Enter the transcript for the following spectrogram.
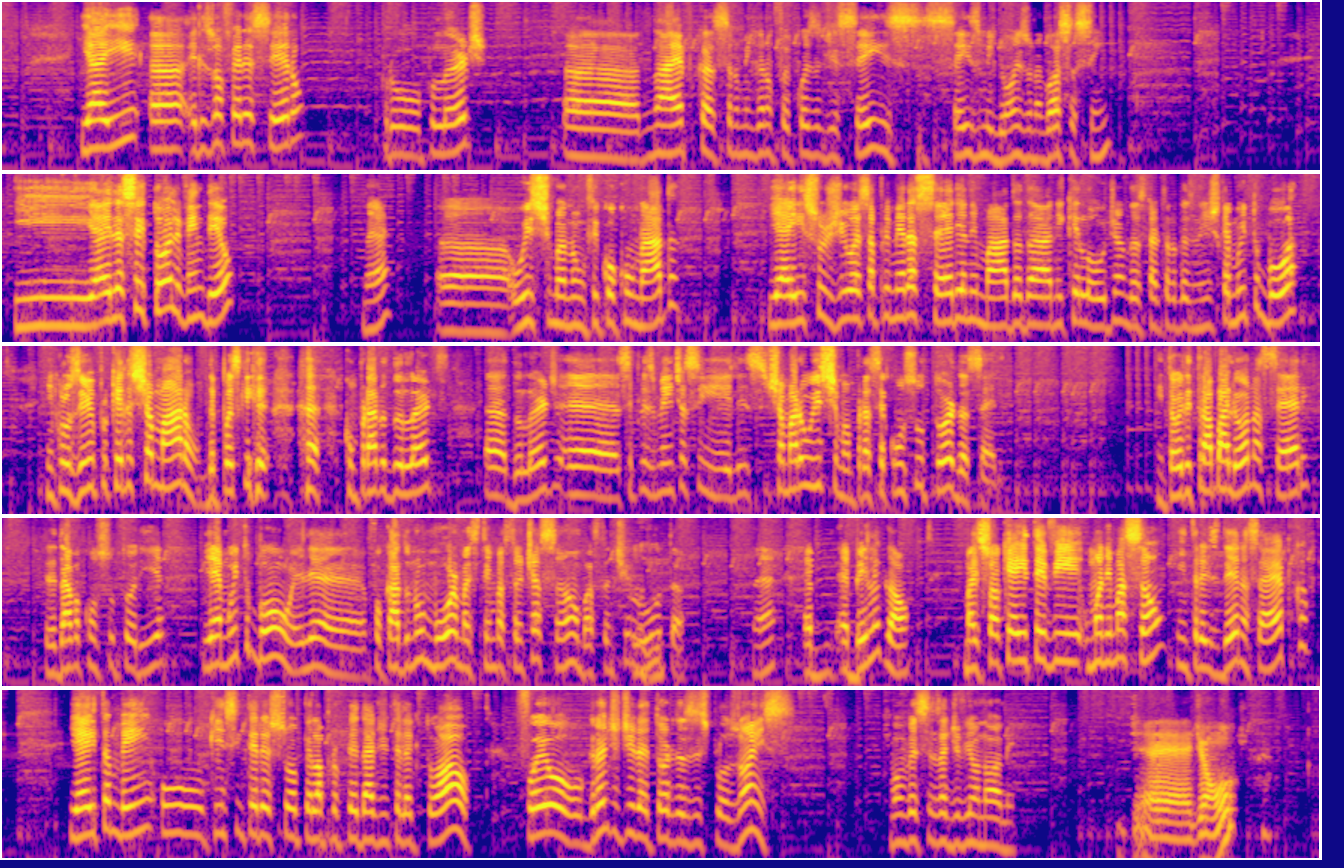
E aí uh, eles ofereceram pro, pro Lurch Uh, na época, se não me engano, foi coisa de 6, 6 milhões, um negócio assim. E aí ele aceitou, ele vendeu, né? Uh, o Eastman não ficou com nada. E aí surgiu essa primeira série animada da Nickelodeon, das Tartarugas Ninja, que é muito boa. Inclusive porque eles chamaram, depois que compraram do Lurd, uh, do Lurd é, simplesmente assim, eles chamaram o Eastman para ser consultor da série. Então ele trabalhou na série, ele dava consultoria e é muito bom. Ele é focado no humor, mas tem bastante ação, bastante uhum. luta, uhum. Né? É, é bem legal. Mas só que aí teve uma animação em 3D nessa época. E aí também o quem se interessou pela propriedade intelectual foi o grande diretor das explosões. Vamos ver se vocês adivinham o nome. É, John Woo?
